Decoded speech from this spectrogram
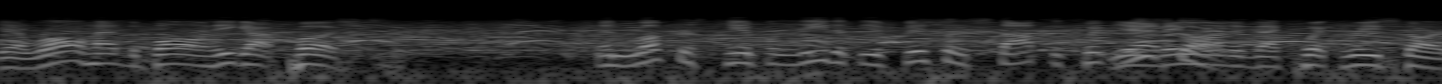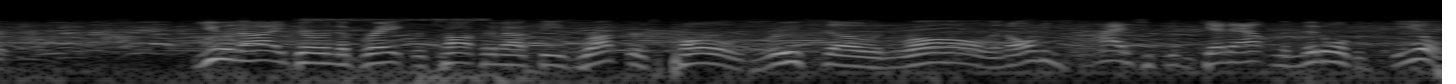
Yeah, Rawl had the ball and he got pushed. And Rutgers can't believe that the officials stopped the quick restart. Yeah, they wanted that quick restart. You and I during the break were talking about these Rutgers poles, Russo and Rawl and all these guys who can get out in the middle of the field.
